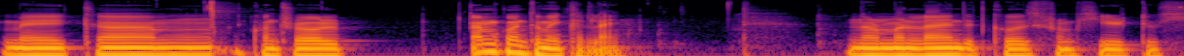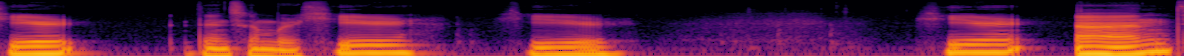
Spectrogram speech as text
make um, control. I'm going to make a line, normal line that goes from here to here, then somewhere here, here, here, and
